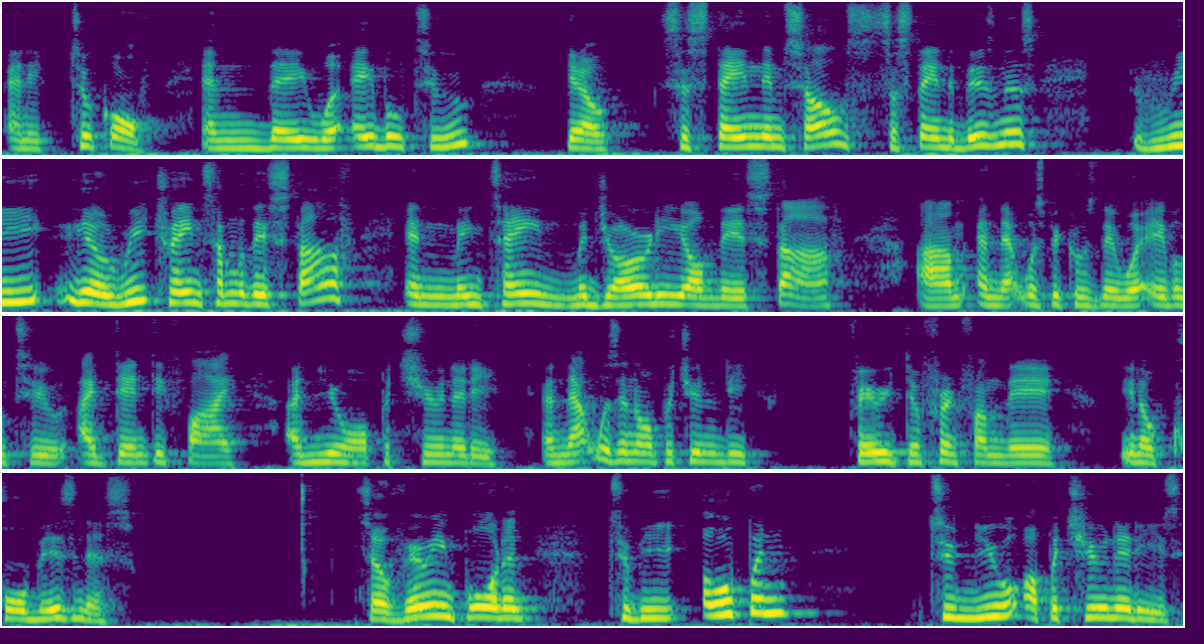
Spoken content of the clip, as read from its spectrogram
and it took off. And they were able to, you know, sustain themselves, sustain the business, re, you know, retrain some of their staff and maintain majority of their staff. Um, and that was because they were able to identify a new opportunity. And that was an opportunity very different from their you know, core business. So very important to be open to new opportunities,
